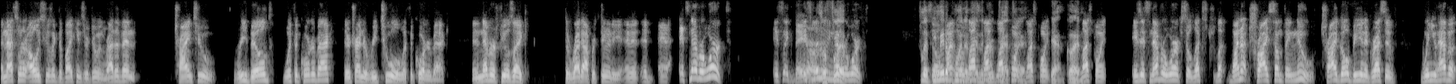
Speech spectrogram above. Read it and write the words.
And that's what it always feels like the Vikings are doing. Rather than trying to rebuild with a quarterback, they're trying to retool with a quarterback. And it never feels like the right opportunity. And it, it, it it's never worked. It's like They it's are- literally So, Flip, never worked. Flip, So you made a my- point in, last, in the group last chat point, today. Last point. Yeah, go ahead. Last point is it's never worked. So let's let, why not try something new? Try go being aggressive when you have a,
